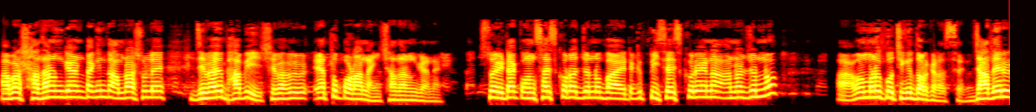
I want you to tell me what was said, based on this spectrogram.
আবার সাধারণ জ্ঞানটা কিন্তু আমরা আসলে যেভাবে ভাবি, সেভাবে এত পড়া নাই সাধারণ জ্ঞানে। সো এটা কনসাইজ করার জন্য বা এটাকে প্রিসাইজ করে না আনার জন্য আমার মনে হয় কোচিং এর দরকার আছে। যাদের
